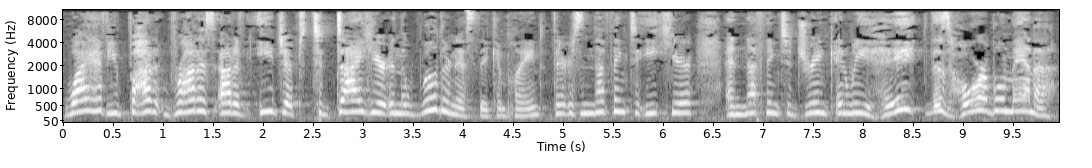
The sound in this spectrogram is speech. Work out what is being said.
Why have you brought us out of Egypt to die here in the wilderness? They complained. There is nothing to eat here and nothing to drink, and we hate this horrible manna.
